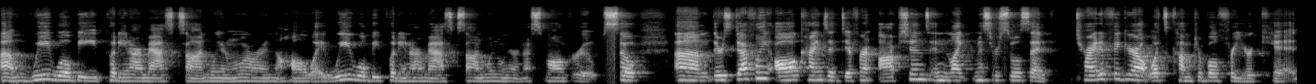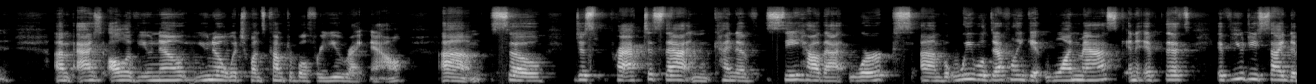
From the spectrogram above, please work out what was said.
Um, we will be putting our masks on when we're in the hallway. We will be putting our masks on when we're in a small group. So um, there's definitely all kinds of different options. And like Mr. Sewell said, try to figure out what's comfortable for your kid. Um, as all of you know, you know which one's comfortable for you right now. Um, so just practice that and kind of see how that works. Um, but we will definitely get one mask. And if that's, if you decide to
